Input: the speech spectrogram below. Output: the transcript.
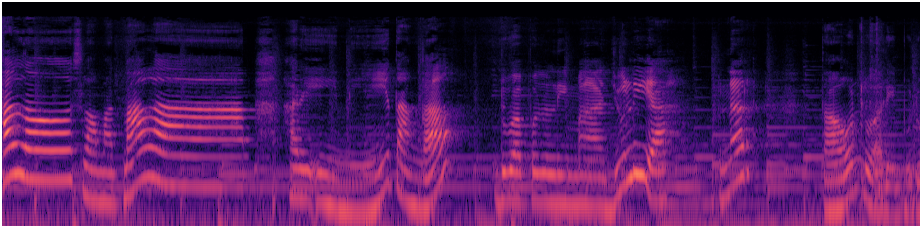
Halo, selamat malam. Hari ini tanggal 25 Juli ya. Benar? Tahun 2020.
